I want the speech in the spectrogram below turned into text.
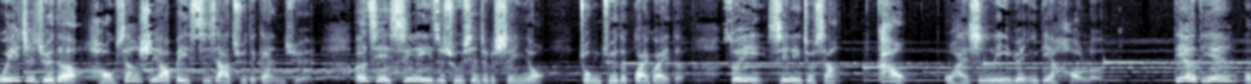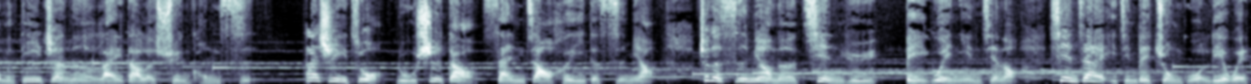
我一直觉得好像是要被吸下去的感觉，而且心里一直出现这个声音哦，总觉得怪怪的，所以心里就想：靠，我还是离远一点好了。第二天，我们第一站呢，来到了悬空寺。它是一座儒释道三教合一的寺庙。这个寺庙呢，建于北魏年间哦，现在已经被中国列为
